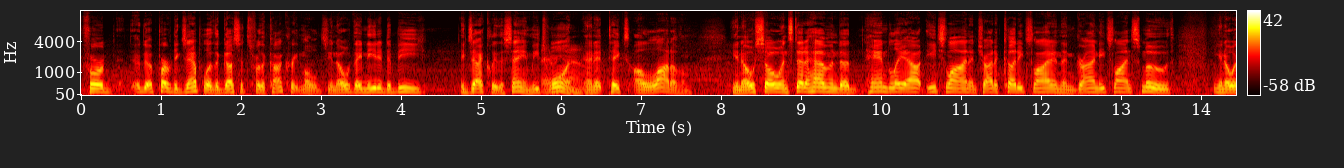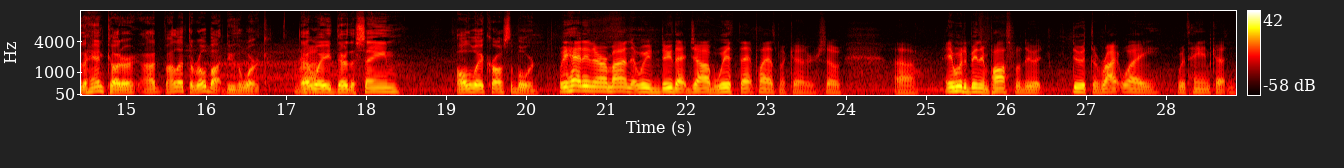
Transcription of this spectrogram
for a perfect example of the gussets for the concrete molds, you know, they needed to be exactly the same, each Every one, time. and it takes a lot of them. You know, so instead of having to hand lay out each line and try to cut each line and then grind each line smooth, you know, with a hand cutter, I, I let the robot do the work. That way they're the same all the way across the board. We had in our mind that we'd do that job with that plasma cutter, so uh, it would have been impossible to do it do it the right way with hand cutting.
